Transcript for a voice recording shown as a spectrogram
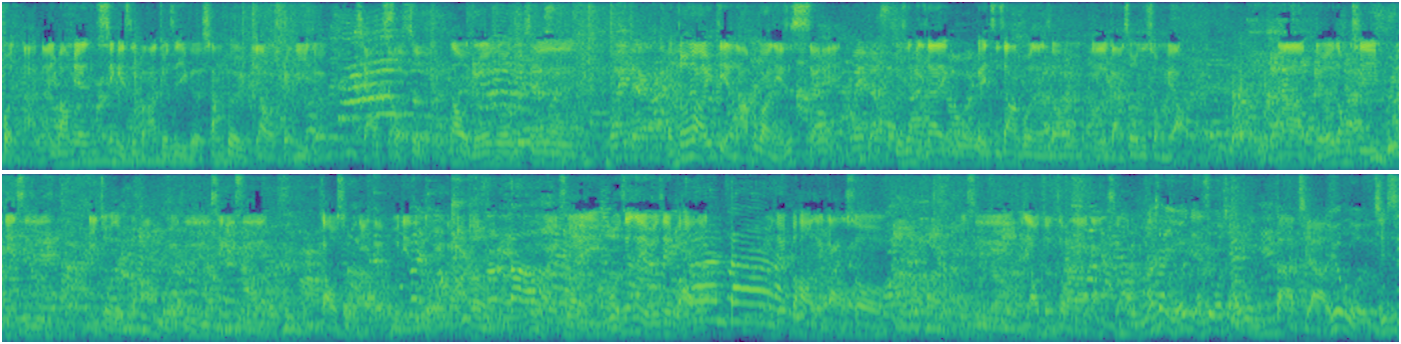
困难啊。一方面，心理师本来就是一个相对比较有权利的角色。那我觉得说就是很重要一点啊，不管你是谁，就是你在被智障的过程中，你的感受是重要的。那有的东西不一定是你做的不好，或者是心理师告诉你的不一定是对的。嗯，对，所以如果真的有一些不好的，有一些不好的感受，就是要尊重你的感受。然后像有一点是我想要问大家，因为我其实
